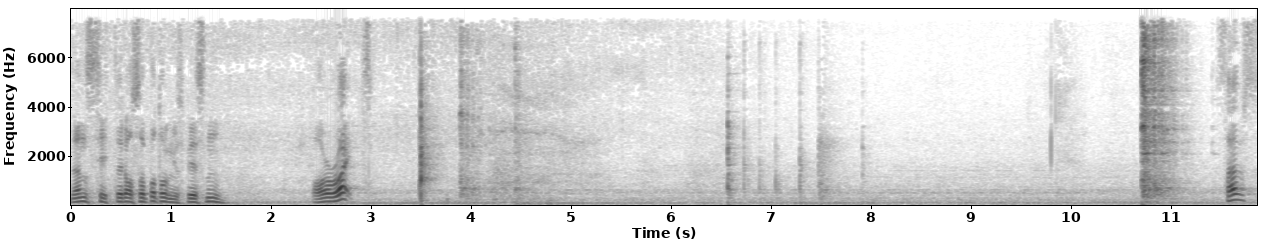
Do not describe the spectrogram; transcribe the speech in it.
Den sitter også på tungespissen. All right. Saus.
